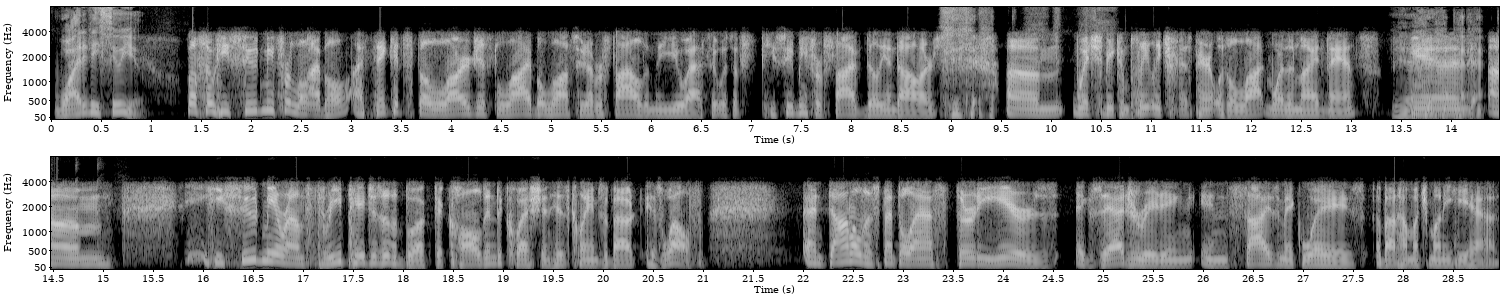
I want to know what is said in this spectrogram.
Why did he sue you? Well, so he sued me for libel. I think it's the largest libel lawsuit ever filed in the U.S. It was a he sued me for five billion dollars, um, which, to be completely transparent, was a lot more than my advance. and um, he sued me around three pages of the book that called into question his claims about his wealth. And Donald has spent the last 30 years exaggerating in seismic ways about how much money he has.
